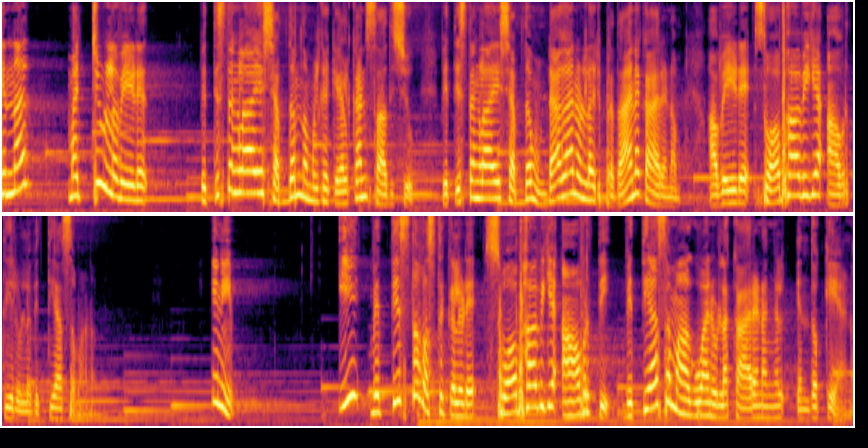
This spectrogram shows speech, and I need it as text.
എന്നാൽ മറ്റുള്ളവയുടെ വ്യത്യസ്തങ്ങളായ ശബ്ദം നമ്മൾക്ക് കേൾക്കാൻ സാധിച്ചു. വ്യത്യസ്തങ്ങളായ ശബ്ദം ഉണ്ടാകാനുള്ള ഒരു പ്രധാന കാരണം അവയുടെ സ്വാഭാവിക ആവൃത്തിയിലുള്ള വ്യത്യാസമാണ്. ഇനി ഈ വ്യത്യസ്ത വസ്തുക്കളുടെ സ്വാഭാവിക ആവൃത്തി വ്യത്യാസമാകുവാനുള്ള കാരണങ്ങൾ എന്തൊക്കെയാണ്?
